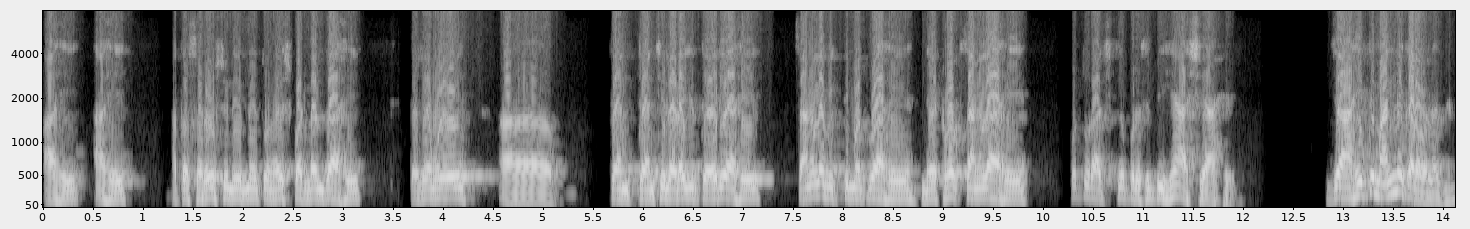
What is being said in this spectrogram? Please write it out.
आहे आहे. आता सर्वोच्च निर्णय तो नरेश पाटलांचा आहे. त्याच्यामुळे त्यां- त्यांची लढाईची तयारी आहे. चांगलं व्यक्तिमत्व आहे. नेटवर्क चांगलं आहे. पण तो राजकीय परिस्थिती ही अशी आहे. जे आहे ते मान्य करावं लागेल.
